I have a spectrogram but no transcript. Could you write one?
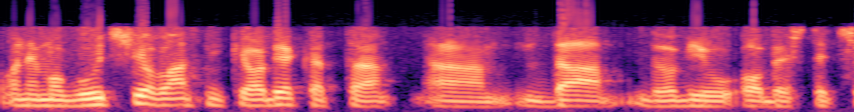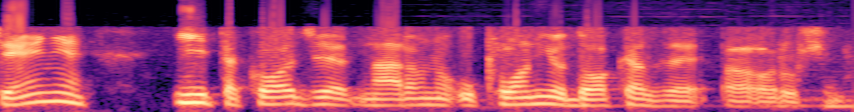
onemogućio vlasnike objekata um, da dobiju obeštećenje i takođe naravno uklonio dokaze o rušenju.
